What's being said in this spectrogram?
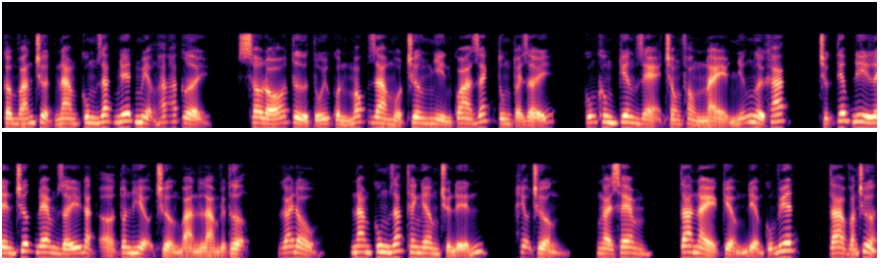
cầm ván trượt Nam cung giác nết miệng hắc hắc cười, sau đó từ túi quần móc ra một chương nhìn qua rách tung toái giấy, cũng không kiêng rẻ trong phòng này những người khác, trực tiếp đi lên trước đem giấy đặt ở tuân hiệu trưởng bàn làm việc thượng, gãi đầu, Nam Cung giác thanh âm truyền đến, hiệu trưởng, ngài xem, ta này kiểm điểm cũng viết, ta ván trượt,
